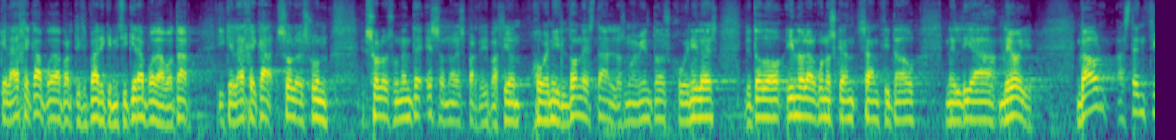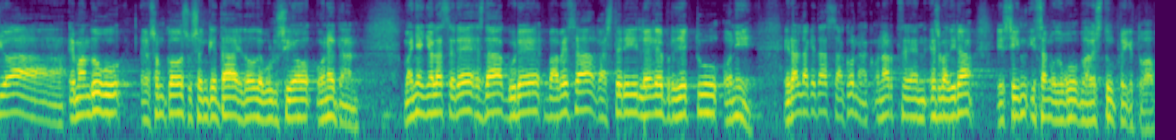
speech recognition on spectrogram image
que la EGK pueda participar y que ni siquiera pueda votar y que la EGK solo es, un, solo es un ente, eso no es participación juvenil. ¿Dónde están los movimientos juveniles de todo índole, algunos que se han citado en el día de hoy? Gaur, abstentzioa eman dugu, esonko zuzenketa edo devoluzio honetan. Baina inolaz ere ez da gure babesa gazteri lege proiektu honi. Eraldaketa sakonak onartzen ez badira ezin izango dugu babestu proiektu hau.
